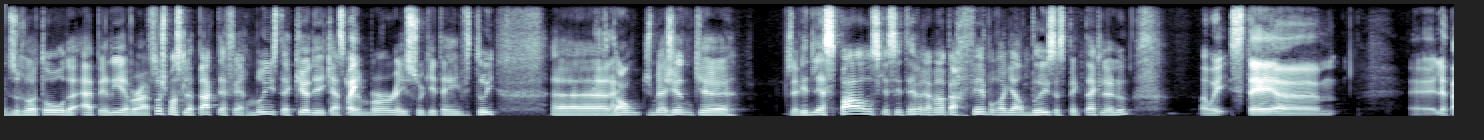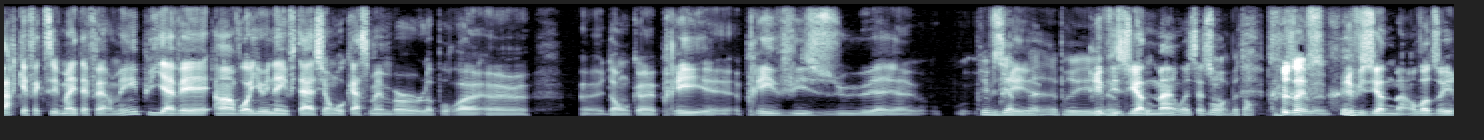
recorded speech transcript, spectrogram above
du retour de Happily Ever After. Je pense que le parc était fermé, c'était que des cast members et ceux qui étaient invités. donc, j'imagine que Vous de l'espace, que c'était vraiment parfait pour regarder ce spectacle-là? Ah oui, c'était. le parc, effectivement, était fermé. Puis, il avait envoyé une invitation aux cast members là, pour un, donc un pré, prévisuel. Prévisionnement. prévisionnement, oui, c'est ça. Ouais, prévisionnement, on va dire.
